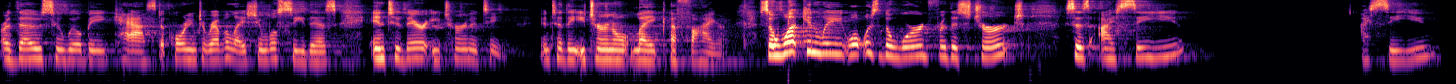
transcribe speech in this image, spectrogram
are those who will be cast, according to Revelation, we'll see this, into their eternity into the eternal lake of fire. So what can we, what was the word for this church? It says, I see you. I see you.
